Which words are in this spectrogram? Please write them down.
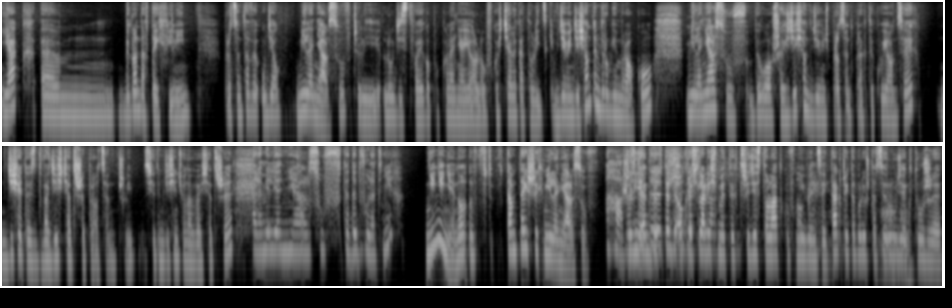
jak wygląda w tej chwili procentowy udział milenialsów, czyli ludzi z twojego pokolenia Jolu w kościele katolickim. W 1992 roku milenialsów było 69% praktykujących, Dzisiaj to jest 23%, czyli z 70 na 23. Ale milenialsów wtedy dwuletnich? Nie, nie, nie. No, w, w tamtejszych milenialsów. Aha, że Czyli wtedy jakby wtedy określaliśmy tych 30-latków mniej okay. więcej, tak? Czyli to byli już tacy mhm. ludzie, którzy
